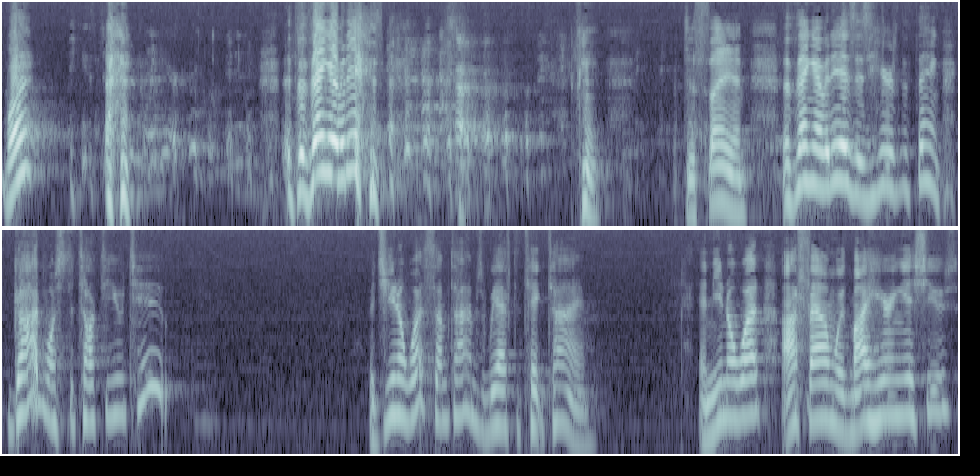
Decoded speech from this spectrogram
What? the thing of it is just saying. The thing of it is is here's the thing. God wants to talk to you too. But you know what? Sometimes we have to take time. And you know what? I found with my hearing issues,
